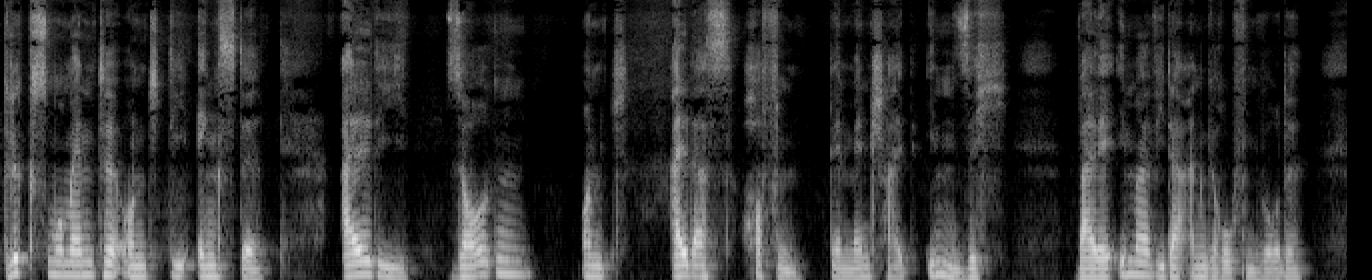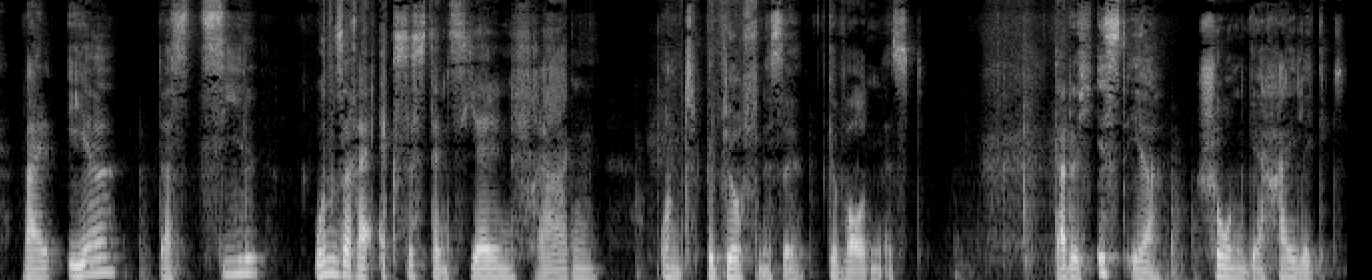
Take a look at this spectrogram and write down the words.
Glücksmomente und die Ängste, all die Sorgen und all das Hoffen der Menschheit in sich, weil er immer wieder angerufen wurde, weil er das Ziel unserer existenziellen Fragen und Bedürfnisse geworden ist. Dadurch ist er schon geheiligt,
